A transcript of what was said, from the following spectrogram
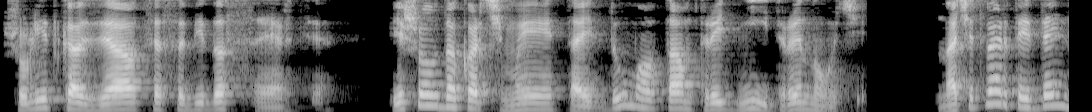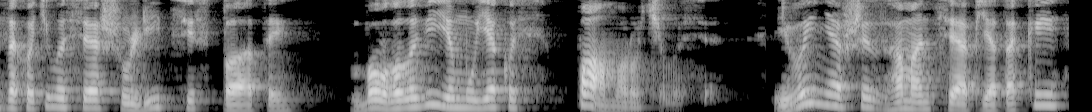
Шулітка взяв це собі до серця, пішов до корчми та й думав там три дні й три ночі. На четвертий день захотілося шулітці спати, бо в голові йому якось паморочилося. І, вийнявши з гаманця п'ятаки,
